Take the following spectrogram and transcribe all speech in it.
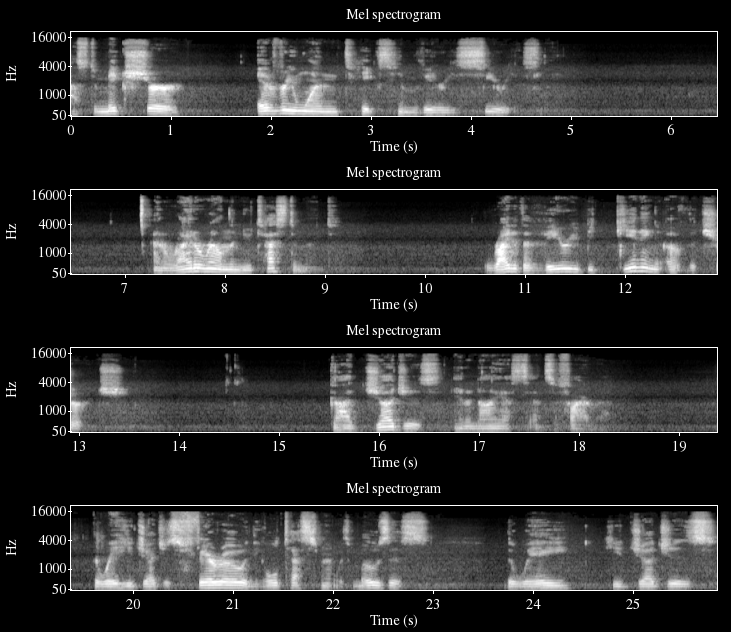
has to make sure everyone takes him very seriously. And right around the New Testament, right at the very beginning of the church, God judges Ananias and Sapphira. The way he judges Pharaoh in the Old Testament with Moses, the way he judges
